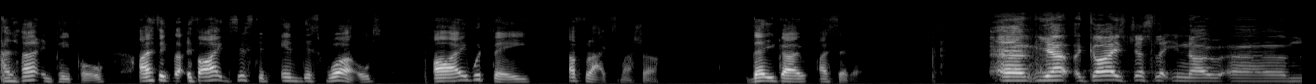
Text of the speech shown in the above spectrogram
and hurting people, I think that if I existed in this world, I would be a flag smasher. There you go. I said it. Um, yeah, guys, just let you know, um,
